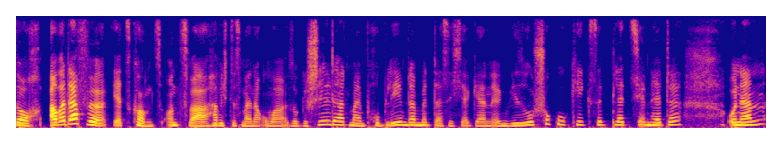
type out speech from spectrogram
Doch, aber dafür, jetzt kommt's. Und zwar habe ich das meiner Oma so geschildert, mein Problem damit, dass ich ja gerne irgendwie so Schokokekse-Plätzchen hätte. Und dann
